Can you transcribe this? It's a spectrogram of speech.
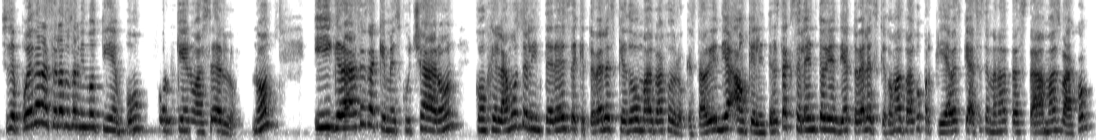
Si se pueden hacer las dos al mismo tiempo, ¿por qué no hacerlo? ¿No? Y gracias a que me escucharon, congelamos el interés de que todavía les quedó más bajo de lo que está hoy en día, aunque el interés está excelente hoy en día, todavía les quedó más bajo porque ya ves que hace semanas atrás estaba más bajo.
